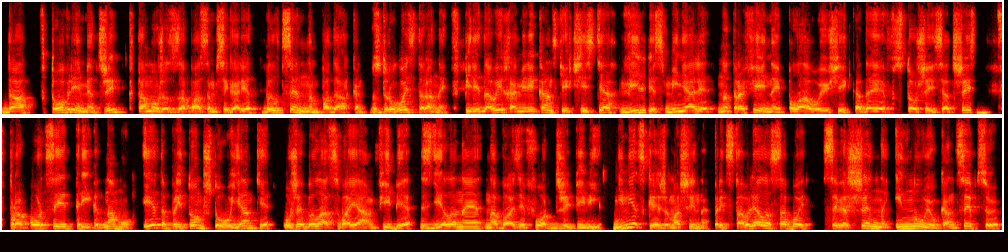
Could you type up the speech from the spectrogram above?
Да, в то время джип, к тому же с запасом сигарет, был ценным подарком. С другой стороны, в передовых американских частях Виллис меняли на трофейной плавающей КДФ-166 в пропорции 3 к 1. И это при том, что у Янки уже была своя амфибия, сделанная на базе Ford GPV. Немецкая же машина представляла собой совершенно иную концепцию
